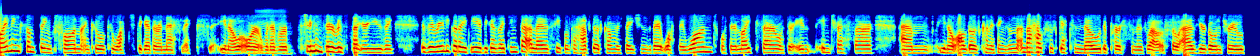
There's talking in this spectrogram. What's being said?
finding something fun and cool to watch together on Netflix, you know, or whatever streaming service that you're using is a really good idea because I think that allows people to have those conversations about what they want, what their likes are, what their in- interests are, um, you know, all those kind of things. And, and that helps us get to know the person as well. So as you're going through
